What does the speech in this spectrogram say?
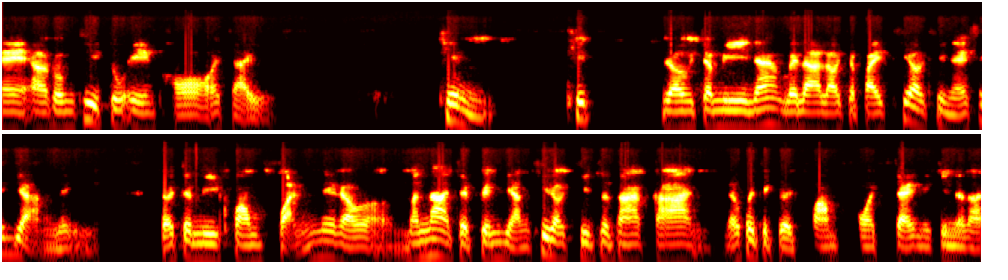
ในอารมณ์ที่ตัวเองพอใจ เช่นคิดเราจะมีนะ เวลาเราจะไปเที่ยวที่ไหนสักอย่างหนึ่ง เราจะมีความฝันในเรา มันน่าจะเป็นอย่างที่เราจินตนาการ แล้วก็จะเกิดความพอใจในจินตนา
